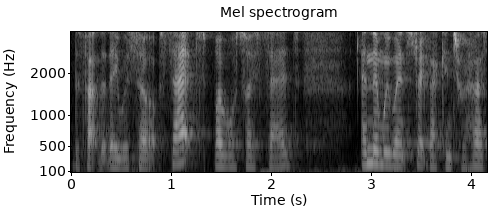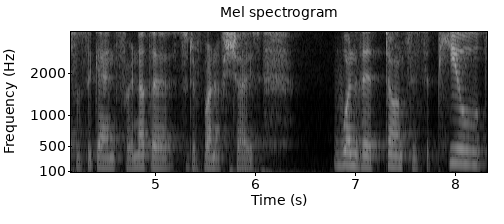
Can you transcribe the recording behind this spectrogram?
the fact that they were so upset by what I said. And then we went straight back into rehearsals again for another sort of run of shows. One of the dancers appealed,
